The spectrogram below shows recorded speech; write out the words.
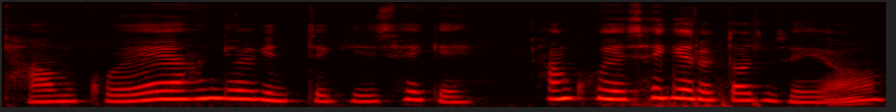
다음 코에 한길긴뜨기 3개, 한 코에 3개를 떠주세요.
